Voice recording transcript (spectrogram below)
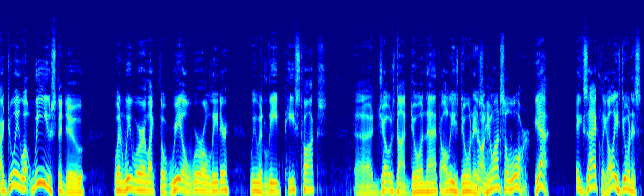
are doing what we used to do when we were like the real world leader. We would lead peace talks. Uh, Joe's not doing that. All he's doing is No, he wants a war. yeah, exactly. All he's doing is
